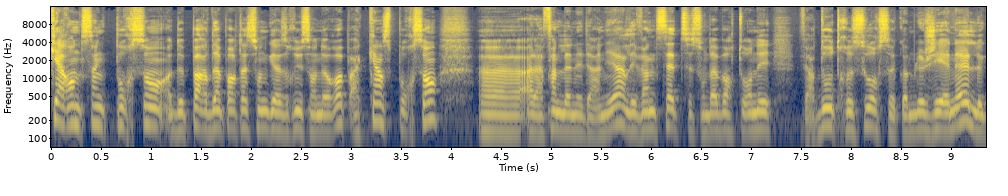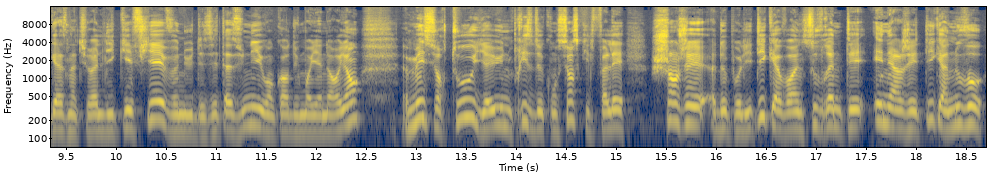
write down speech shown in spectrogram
45% de part d'importation de gaz russe en Europe à 15% euh, à la fin de l'année dernière. Les 27 se sont d'abord tournés vers d'autres sources comme le GNL, le gaz naturel liquéfié, venu des États-Unis ou encore du Moyen-Orient. Mais surtout, il y a eu une prise de conscience qu'il fallait changer de politique, avoir une souveraineté énergétique, un nouveau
